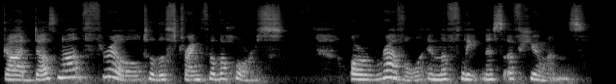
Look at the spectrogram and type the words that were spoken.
God does not thrill to the strength of the horse, or revel in the fleetness of humans.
